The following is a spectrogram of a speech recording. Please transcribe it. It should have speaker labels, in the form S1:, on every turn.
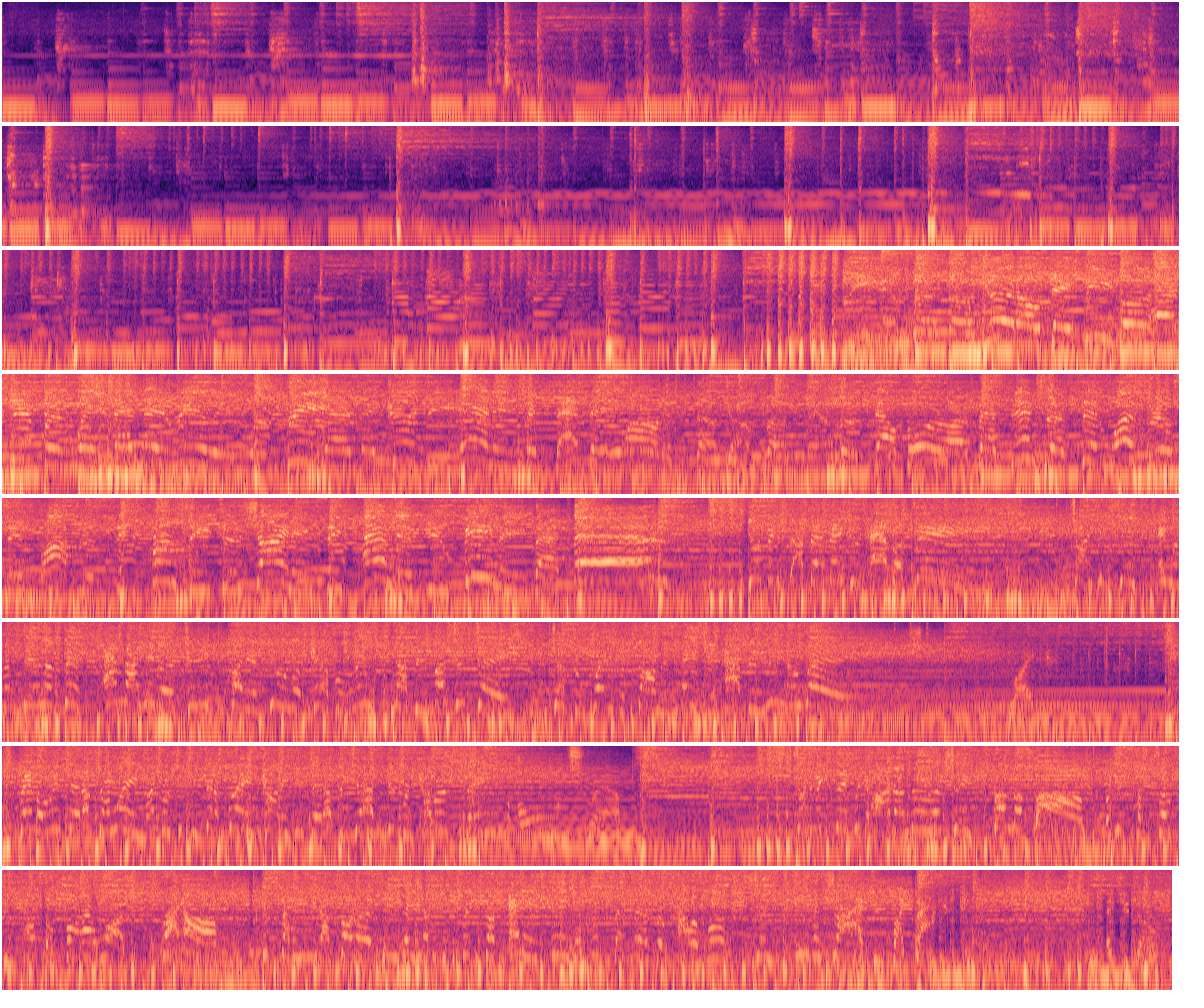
S1: うん。to help them fall at once. Right off! This is how we need authority. They never can convince us of anything. That powerful. Shouldn't even try to fight back. And you don't.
